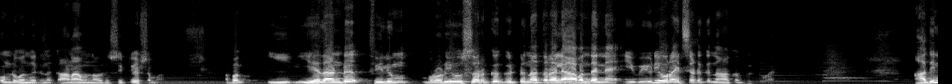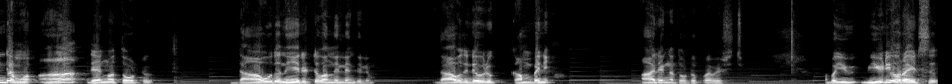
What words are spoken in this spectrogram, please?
കൊണ്ടുവന്നിരുന്ന് കാണാവുന്ന ഒരു സിറ്റുവേഷൻ അപ്പം ഈ ഏതാണ്ട് ഫിലിം പ്രൊഡ്യൂസർക്ക് കിട്ടുന്ന അത്ര ലാഭം തന്നെ ഈ വീഡിയോ റൈറ്റ്സ് എടുക്കുന്ന ആൾക്കും കിട്ടുവാൻ. അതിന്റെ ആ രംഗത്തോട്ട് ദാവൂദ് നേരിട്ട് വന്നില്ലെങ്കിലും ദാവൂദിന്റെ ഒരു കമ്പനി ആ രംഗത്തോട്ട് പ്രവേശിച്ചു. അപ്പോൾ ഈ വീഡിയോ റൈറ്റ്സ്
